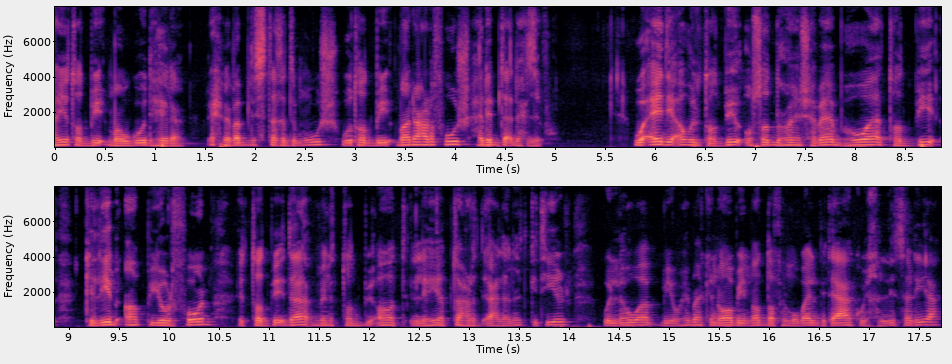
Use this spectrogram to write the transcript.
أي تطبيق موجود هنا إحنا ما بنستخدموش وتطبيق ما نعرفوش هنبدأ نحذفه. وآدي أول تطبيق قصادنا يا شباب هو تطبيق Clean Up Your Phone التطبيق ده من التطبيقات اللي هي بتعرض إعلانات كتير واللي هو بيوهمك إن هو بينظف الموبايل بتاعك ويخليه سريع.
